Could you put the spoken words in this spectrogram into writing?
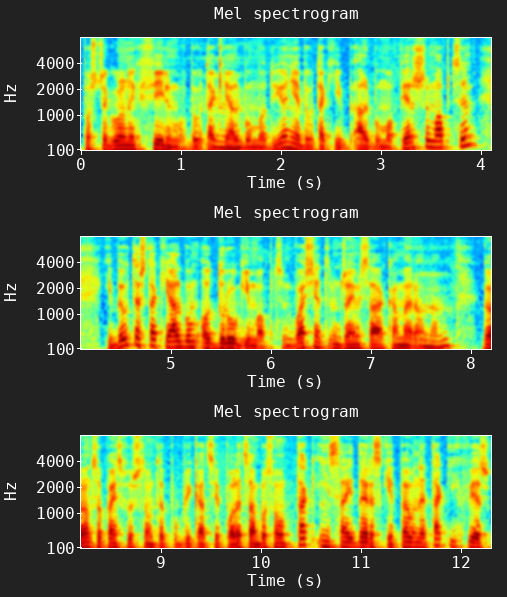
poszczególnych filmów. Był taki Mhm. album o Dune, był taki album o pierwszym obcym i był też taki album o drugim obcym, właśnie tym Jamesa Camerona. Mhm. Gorąco Państwu zresztą te publikacje polecam, bo są tak insiderskie, pełne takich, wiesz,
